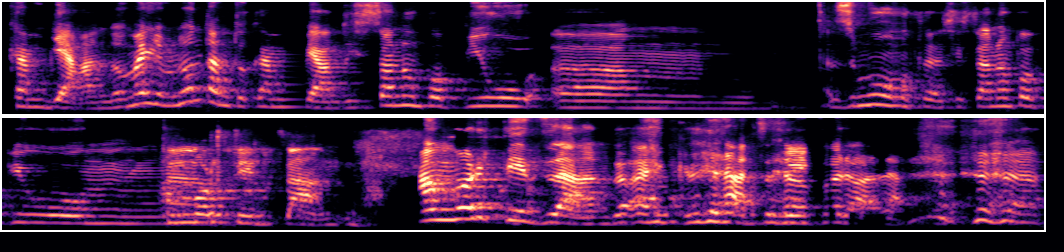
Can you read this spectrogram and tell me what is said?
cambiando, meglio non tanto cambiando, si stanno un po' più um, smooth, si stanno un po' più... Um, ammortizzando. Ammortizzando, ecco, grazie la parola.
